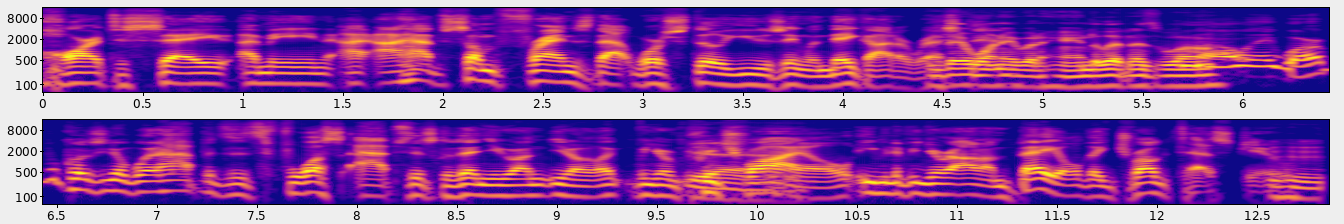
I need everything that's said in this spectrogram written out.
hard to say. I mean, I, I have some friends that were still using when they got arrested. They weren't able to handle it as well. No, they were because you know what happens is forced absence because then you're on you know like when you're in Yeah. pre-trial, even if you're out on bail, they drug test you, Mm-hmm.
